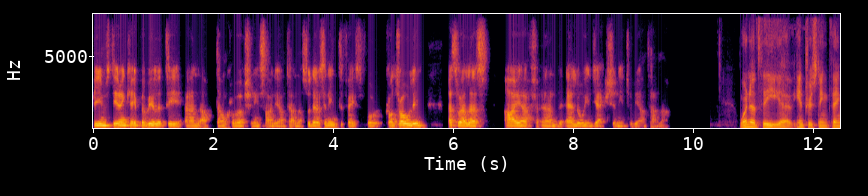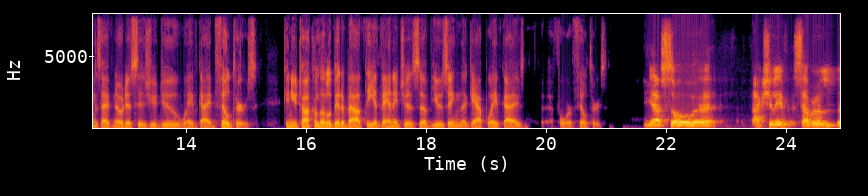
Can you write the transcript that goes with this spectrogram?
beam steering capability and up-down conversion inside the antenna. So there's an interface for controlling as well as IF and LO injection into the antenna. One of the uh, interesting things I've noticed is you do waveguide filters. Can you talk a little bit about the advantages of using the gap waveguide for filters? Yeah, so uh, actually several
